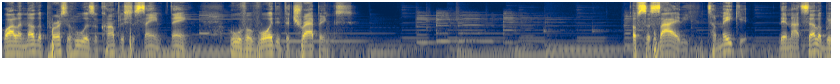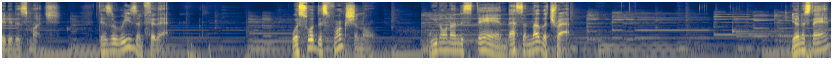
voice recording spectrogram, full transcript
while another person who has accomplished the same thing, who have avoided the trappings of society to make it, they're not celebrated as much. There's a reason for that. We're so dysfunctional, we don't understand that's another trap. You understand?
